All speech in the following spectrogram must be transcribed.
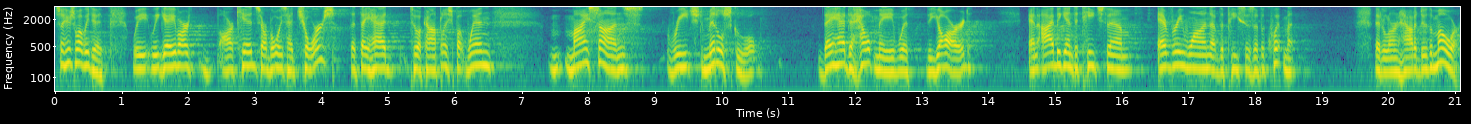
So here's what we did we, we gave our, our kids, our boys had chores that they had to accomplish, but when my sons reached middle school, they had to help me with the yard, and I began to teach them every one of the pieces of equipment. They had to learn how to do the mower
